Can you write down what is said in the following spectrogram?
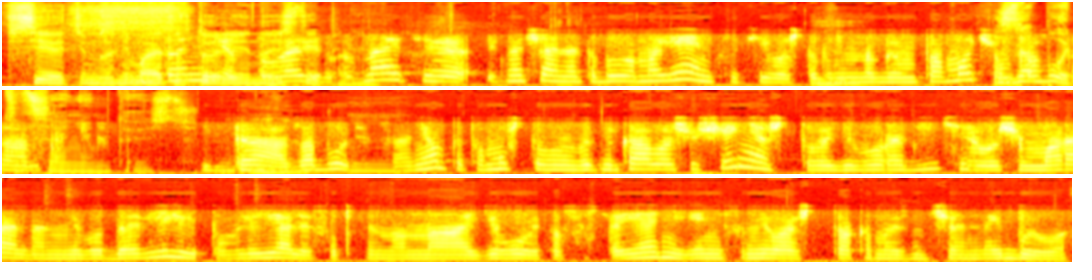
все этим занимаются да в той нет, или иной степени. Знаете, изначально это была моя инициатива, чтобы mm-hmm. немного ему помочь. Он заботиться просто... о нем, то есть. Да, mm-hmm. заботиться о нем, потому что возникало ощущение, что его родители очень морально на него давили и повлияли, собственно, на его это состояние. Я не сомневаюсь, что так оно изначально и было,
